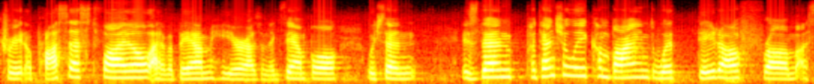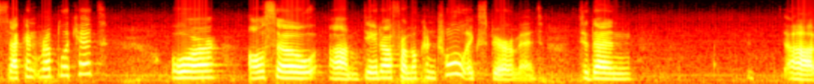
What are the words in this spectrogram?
create a processed file. I have a BAM here as an example, which then is then potentially combined with data from a second replicate or also um, data from a control experiment to then uh,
